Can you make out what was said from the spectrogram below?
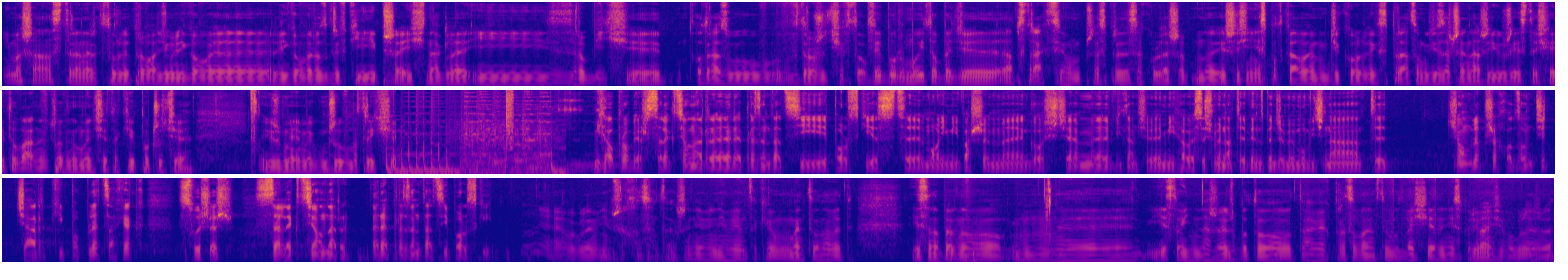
Nie ma szans trener, który prowadził ligowe, ligowe rozgrywki, przejść nagle i zrobić e, od razu, wdrożyć się w to. Wybór mój to będzie abstrakcją przez prezesa Kulesza. No jeszcze się nie spotkałem gdziekolwiek z pracą, gdzie zaczynasz i już jesteś hejtowany. W pewnym momencie takie poczucie już miałem jakbym żył w Matrixie. Michał Probierz, selekcjoner reprezentacji Polski jest moim i waszym gościem. Witam cię Michał, jesteśmy na ty, więc będziemy mówić na ty. Ciągle przechodzą cię ciarki po plecach, jak słyszysz? Selekcjoner reprezentacji Polski. Nie, w ogóle mi nie przychodzą, także nie, nie miałem takiego momentu nawet. Jest to na pewno, mm, y, jest to inna rzecz, bo to tak jak pracowałem w tym U21, nie spodziewałem się w ogóle, że,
